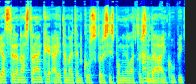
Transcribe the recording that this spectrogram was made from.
viac teda na stránke a je tam aj ten kurz, ktorý si spomínala, ktorý ano. sa dá aj kúpiť.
